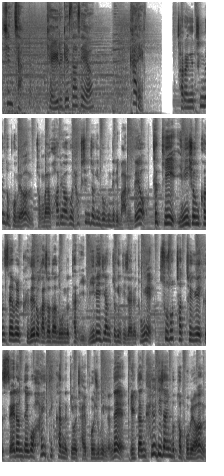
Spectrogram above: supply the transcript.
신차 게으르게 사세요. 카랩. 차량의 측면도 보면 정말 화려하고 혁신적인 부분들이 많은데요. 특히 이니시움 컨셉을 그대로 가져다 놓은 듯한 이 미래지향적인 디자인을 통해 수소차 특유의 그 세련되고 하이테크한 느낌을 잘 보여주고 있는데 일단 휠 디자인부터 보면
